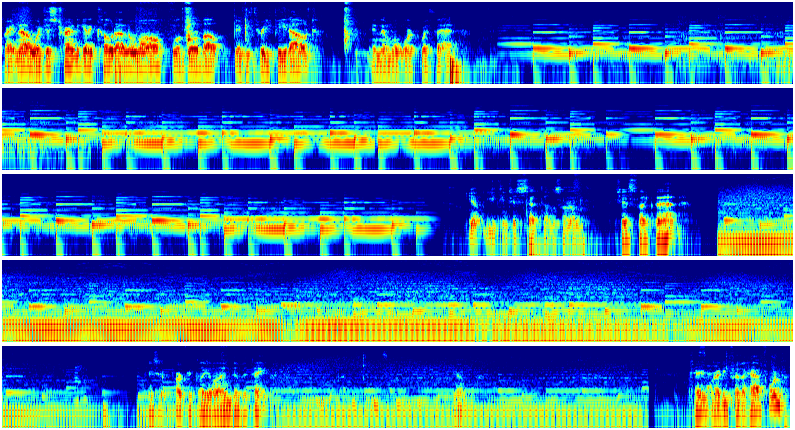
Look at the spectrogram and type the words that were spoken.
Right now, we're just trying to get a coat on the wall. We'll go about maybe three feet out, and then we'll work with that. Can just set those on just like that. Is it perfectly aligned to the tape? Yep. Okay, ready for the half one?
